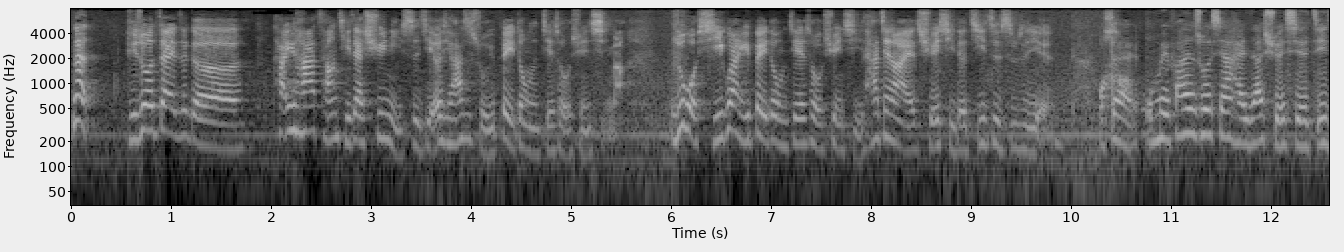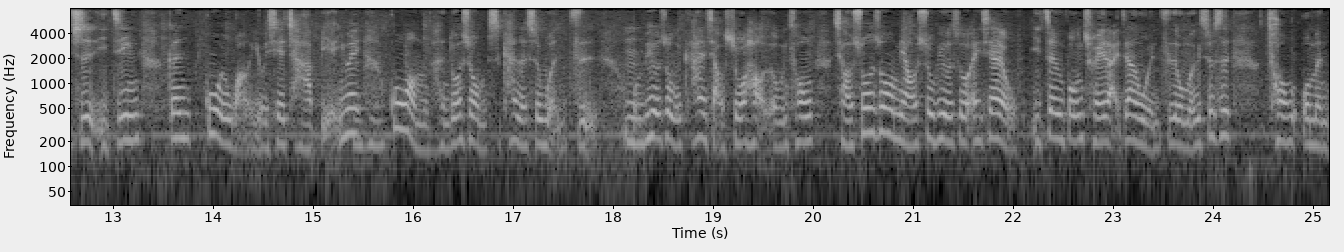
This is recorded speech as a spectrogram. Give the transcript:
那比如说在这个他，因为他长期在虚拟世界，而且他是属于被动的接受讯息嘛。如果习惯于被动接受讯息，他将来学习的机制是不是也不好？对，我们也发现说，现在孩子在学习的机制已经跟过往有一些差别。因为过往我们很多时候我们是看的是文字，我们比如说我们看小说好了，我们从小说中的描述，比如说哎，现在有一阵风吹来这样的文字，我们就是从我们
